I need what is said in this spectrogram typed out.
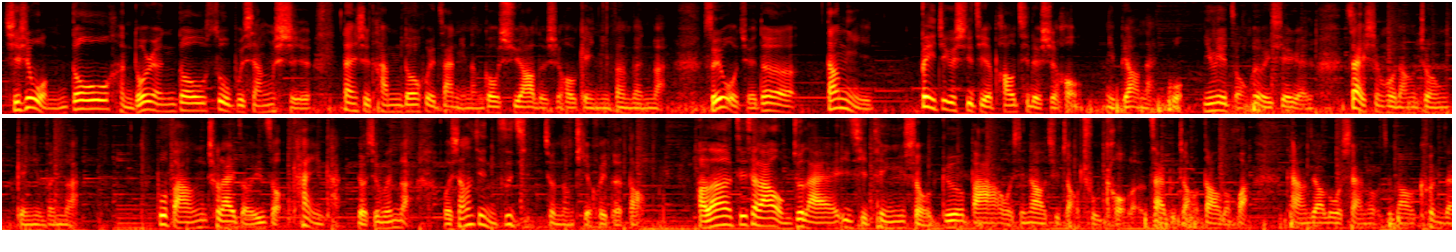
其实我们都很多人都素不相识，但是他们都会在你能够需要的时候给你一份温暖。所以我觉得，当你被这个世界抛弃的时候，你不要难过，因为总会有一些人在生活当中给你温暖。不妨出来走一走，看一看，有些温暖，我相信你自己就能体会得到。好了，接下来我们就来一起听一首歌吧。我现在要去找出口了，再不找到的话，太阳就要落山了，我就要困在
